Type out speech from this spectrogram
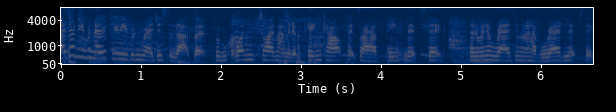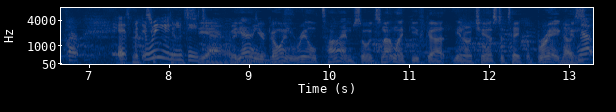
I don't even know if you even register that, but from one time I'm in a pink outfit, so I have pink lipstick. Then I'm in a red one, and I have red lipstick. So it's, really meticulous, yeah, detailed. really yeah, and you're going real time, so it's not like you've got you know a chance to take a break. No, and- Nope.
